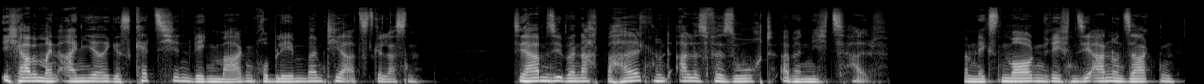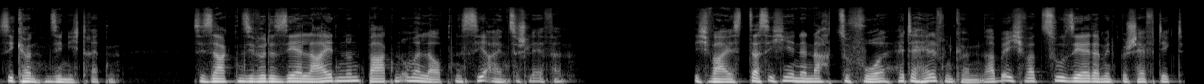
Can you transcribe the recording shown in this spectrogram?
Ich habe mein einjähriges Kätzchen wegen Magenproblemen beim Tierarzt gelassen. Sie haben sie über Nacht behalten und alles versucht, aber nichts half. Am nächsten Morgen riefen sie an und sagten, sie könnten sie nicht retten. Sie sagten, sie würde sehr leiden und baten um Erlaubnis, sie einzuschläfern. Ich weiß, dass ich ihr in der Nacht zuvor hätte helfen können, aber ich war zu sehr damit beschäftigt,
